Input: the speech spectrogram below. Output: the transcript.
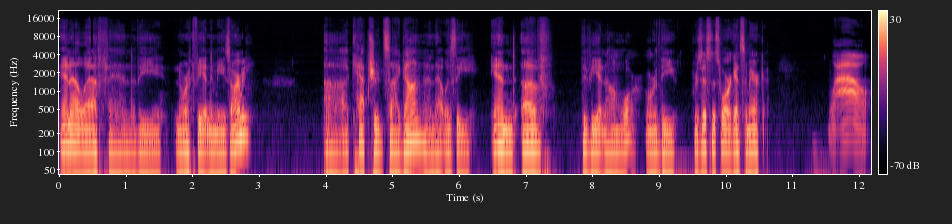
NLF and the North Vietnamese army uh, captured Saigon, and that was the end of the Vietnam War or the resistance war against America. Wow.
